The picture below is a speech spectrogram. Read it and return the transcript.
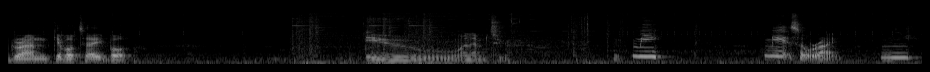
grand give or take, but ew, an M2. Me, me, it's all right. Me.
